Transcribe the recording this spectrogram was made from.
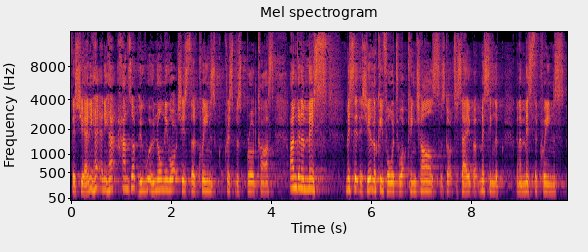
this year? Any, any hands up who, who normally watches the Queen's Christmas broadcast? I'm going to miss, miss it this year. Looking forward to what King Charles has got to say, but missing the, going to miss the Queen's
